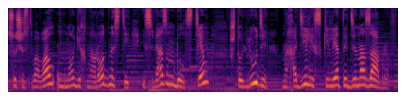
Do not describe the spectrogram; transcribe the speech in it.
существовал у многих народностей и связан был с тем, что люди находили скелеты динозавров.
